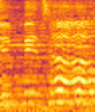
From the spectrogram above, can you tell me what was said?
见美草。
